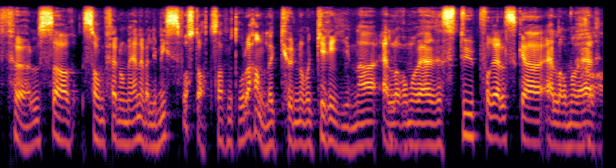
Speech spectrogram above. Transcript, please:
følelser som fenomen er veldig misforstått. Sant? Vi tror det handler kun om å grine eller om å være stupforelska eller om å være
